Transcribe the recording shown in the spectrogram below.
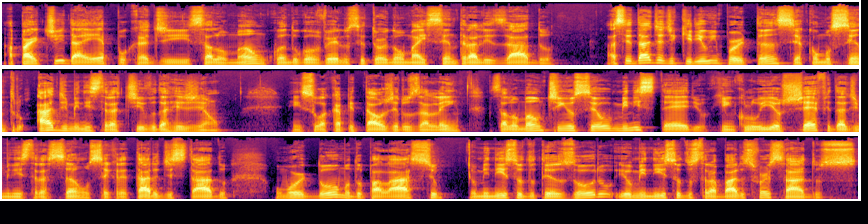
A partir da época de Salomão, quando o governo se tornou mais centralizado, a cidade adquiriu importância como centro administrativo da região. Em sua capital, Jerusalém, Salomão tinha o seu ministério, que incluía o chefe da administração, o secretário de Estado, o mordomo do palácio, o ministro do Tesouro e o ministro dos Trabalhos Forçados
